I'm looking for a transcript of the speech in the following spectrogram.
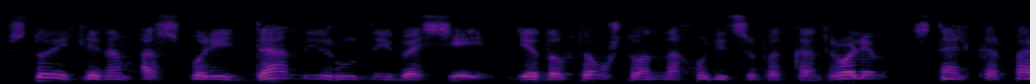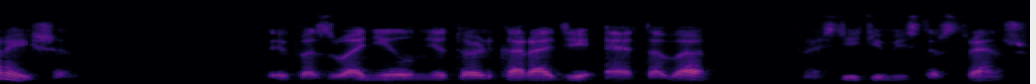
Стоит ли нам оспорить данный рудный бассейн? Дело в том, что он находится под контролем Сталь Корпорейшн. Ты позвонил мне только ради этого? Простите, мистер Стрэндж.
